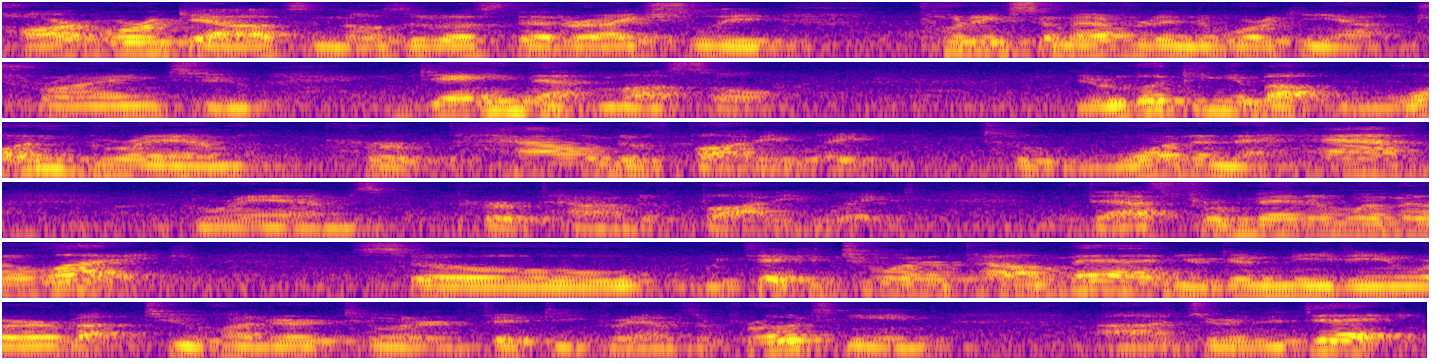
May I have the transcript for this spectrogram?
hard workouts and those of us that are actually putting some effort into working out, trying to gain that muscle, you're looking about one gram per pound of body weight to one and a half grams per pound of body weight. That's for men and women alike. So we take a 200 pound man, you're going to need anywhere about 200, 250 grams of protein uh, during the day.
